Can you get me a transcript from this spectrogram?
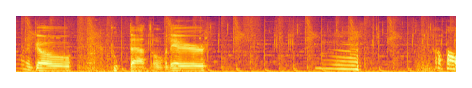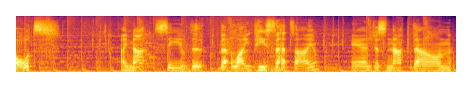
I'm gonna go poop that over there. Hmm, how about I not save the that line piece that time and just knock down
